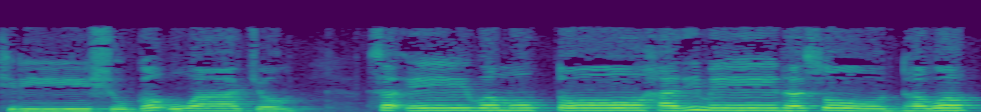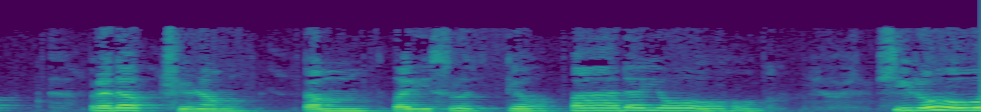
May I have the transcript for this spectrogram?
श्रीशुक उवाच स एव मुक्तो हरिमेधसोद्धव। प्रदक्षिणम् तम् परिसृत्य पादयोः। शिरो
